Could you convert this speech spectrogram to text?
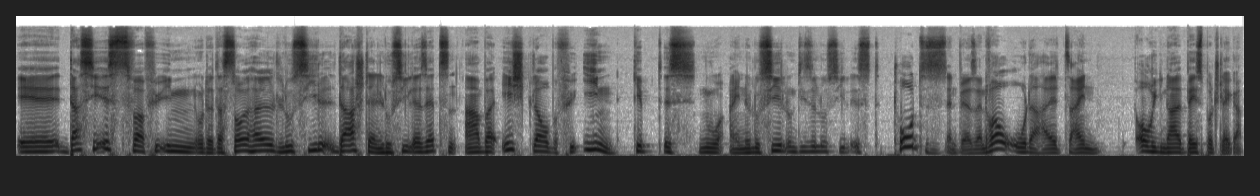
Äh, das hier ist zwar für ihn, oder das soll halt Lucille darstellen, Lucille ersetzen, aber ich glaube, für ihn gibt es nur eine Lucille und diese Lucille ist tot. Es ist entweder seine Frau oder halt sein Original-Baseballschläger.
